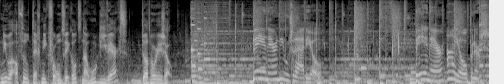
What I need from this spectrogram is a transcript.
nieuwe afvultechniek voor ontwikkeld. Nou, hoe die werkt, dat hoor je zo. BNR Nieuwsradio. BNR Eye Openers.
